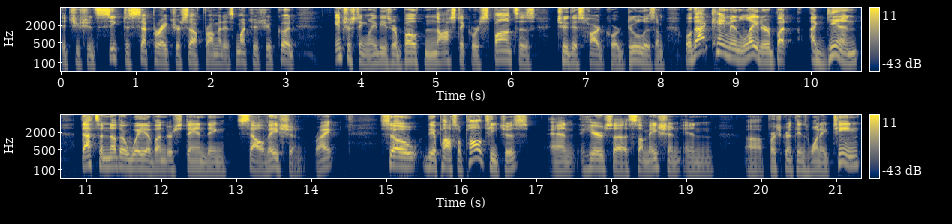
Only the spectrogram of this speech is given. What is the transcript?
that you should seek to separate yourself from it as much as you could. Interestingly, these are both Gnostic responses to this hardcore dualism. Well, that came in later, but again, that's another way of understanding salvation, right? So the Apostle Paul teaches, and here's a summation in uh, 1 Corinthians 1.18,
